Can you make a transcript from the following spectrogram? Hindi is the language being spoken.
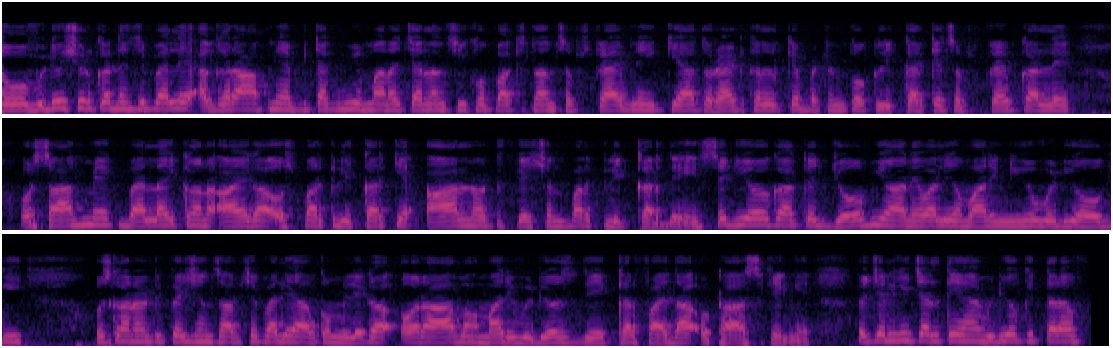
तो वीडियो शुरू करने से पहले, अगर आपने अभी तक भी हमारा चैनल सीखो पाकिस्तान सब्सक्राइब नहीं किया तो रेड कलर के बटन को क्लिक करके सब्सक्राइब कर लें और साथ में एक बेल आइकन आएगा, उस पर क्लिक करके आल नोटिफिकेशन पर क्लिक कर दें। इससे ये होगा कि जो भी आने वाली हमारी न्यू वीडियो होगी, उसका नोटिफिकेशन सबसे पहले आपको मिलेगा और आप हमारी वीडियोस देखकर फ़ायदा उठा सकेंगे। तो चलिए चलते हैं वीडियो की तरफ़।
